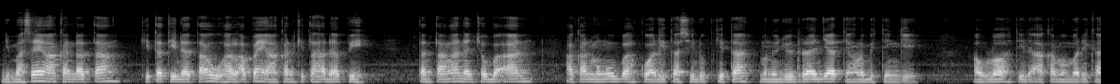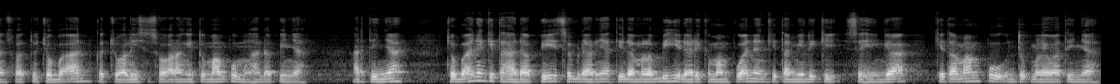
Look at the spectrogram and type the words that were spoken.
Di masa yang akan datang, kita tidak tahu hal apa yang akan kita hadapi. Tantangan dan cobaan akan mengubah kualitas hidup kita menuju derajat yang lebih tinggi. Allah tidak akan memberikan suatu cobaan kecuali seseorang itu mampu menghadapinya. Artinya, cobaan yang kita hadapi sebenarnya tidak melebihi dari kemampuan yang kita miliki, sehingga kita mampu untuk melewatinya.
